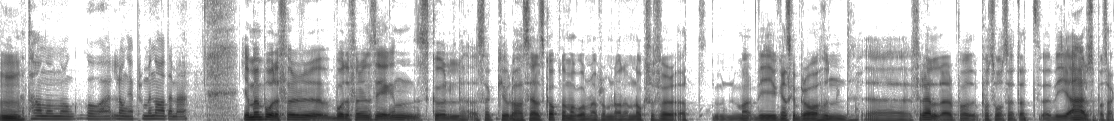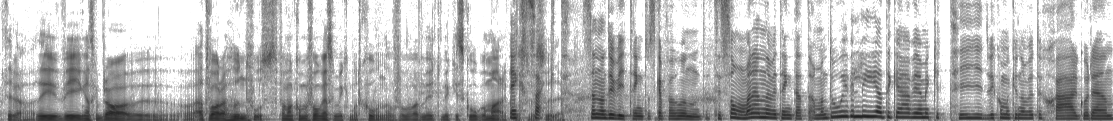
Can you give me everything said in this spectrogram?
Mm. Att ha någon att gå långa promenader med. Ja, men både för, både för ens egen skull, alltså kul att ha sällskap när man går de här promenaderna, men också för att man, vi är ju ganska bra hundföräldrar eh, på, på så sätt att vi är så pass aktiva. Det är, vi är ganska bra eh, att vara hund hos, för man kommer få ganska mycket motion och få vara ute mycket i skog och mark. Exakt. och så vidare. Exakt. Sen hade vi tänkt att skaffa hund till sommaren när vi tänkte att ja, men då är vi lediga, vi har mycket tid, vi kommer kunna vara ute i skärgården.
